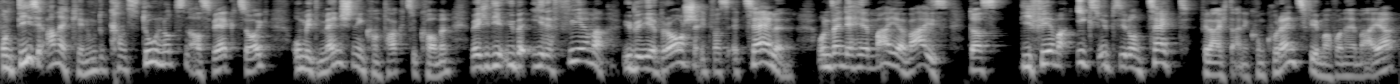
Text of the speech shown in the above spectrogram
Und diese Anerkennung, du kannst du nutzen als Werkzeug, um mit Menschen in Kontakt zu kommen, welche dir über ihre Firma, über ihre Branche etwas erzählen. Und wenn der Herr Meier weiß, dass die Firma XYZ, vielleicht eine Konkurrenzfirma von Herrn Meier,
